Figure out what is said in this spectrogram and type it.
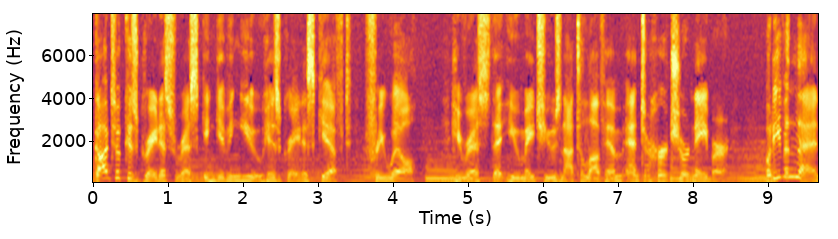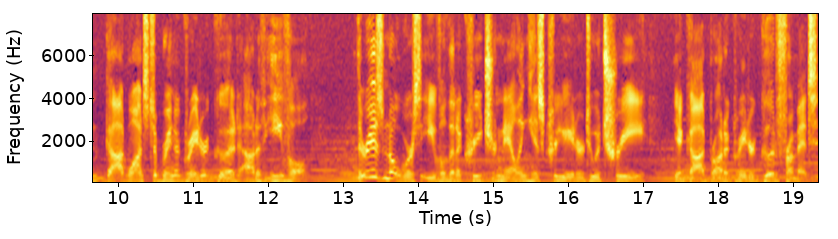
God took His greatest risk in giving you His greatest gift free will. He risked that you may choose not to love Him and to hurt your neighbor. But even then, God wants to bring a greater good out of evil. There is no worse evil than a creature nailing his creator to a tree, yet God brought a greater good from it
